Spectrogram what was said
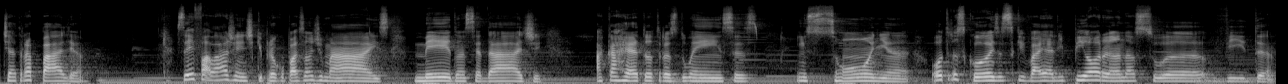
te atrapalha. Sem falar, gente, que preocupação demais, medo, ansiedade, acarreta outras doenças, insônia, outras coisas que vai ali piorando a sua vida.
